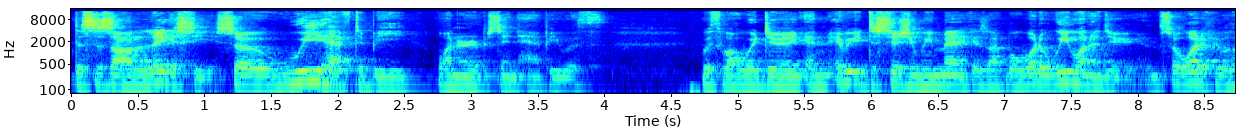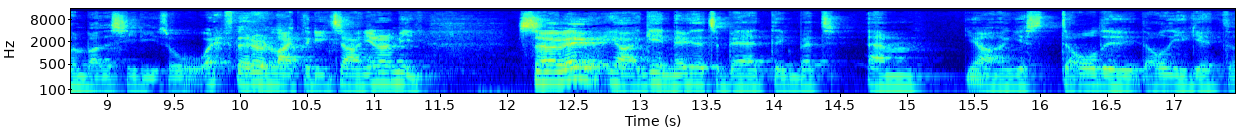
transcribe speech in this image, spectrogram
this is our legacy. So we have to be 100% happy with with what we're doing, and every decision we make is like, well, what do we want to do? And so, what if people don't buy the CDs, or what if they don't like the sound? You know what I mean? So maybe, yeah, again, maybe that's a bad thing, but um, yeah, I guess the older the older you get, the,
